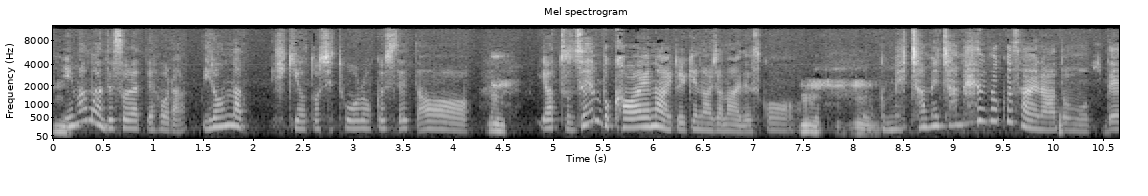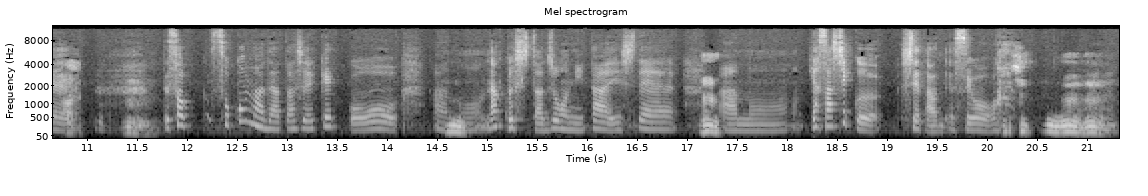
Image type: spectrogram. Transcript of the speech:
うん今までそうやってほらいろんな引き落とし登録してたうんやつ全部変えないといけないじゃないですか、うん。うん。めちゃめちゃ面倒くさいなと思ってあうん。でそそこまで私結構あの、なくしたジョンに対してうん。あの優しくしてたんですよ。うん。うん。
